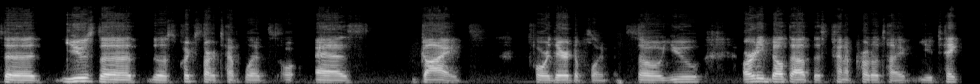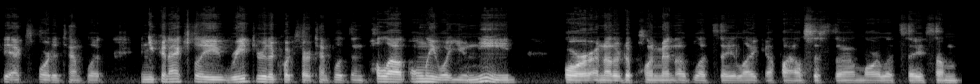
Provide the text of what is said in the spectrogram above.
to use the those quick start templates as guides for their deployment. So you already built out this kind of prototype. You take the exported template, and you can actually read through the quick start templates and pull out only what you need for another deployment of, let's say, like a file system, or let's say some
